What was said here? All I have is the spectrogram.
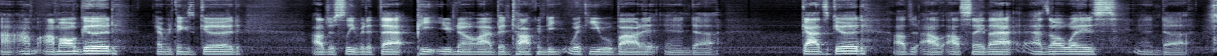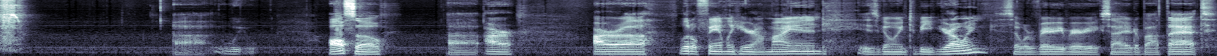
I'm I'm all good. Everything's good. I'll just leave it at that. Pete, you know I've been talking to with you about it, and uh, God's good. I'll, I'll, I'll say that as always. And uh, uh, we also uh, our our uh, little family here on my end is going to be growing, so we're very very excited about that.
